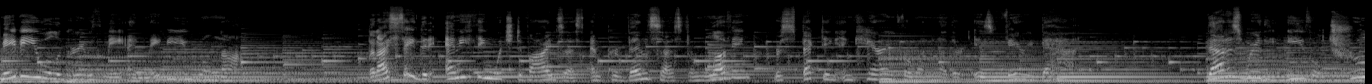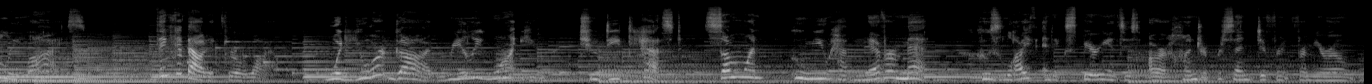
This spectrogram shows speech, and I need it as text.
Maybe you will agree with me and maybe you will not. But I say that anything which divides us and prevents us from loving, respecting, and caring for one another is very bad. That is where the evil truly lies. Think about it for a while. Would your God really want you to detest someone whom you have never met, whose life and experiences are 100% different from your own?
